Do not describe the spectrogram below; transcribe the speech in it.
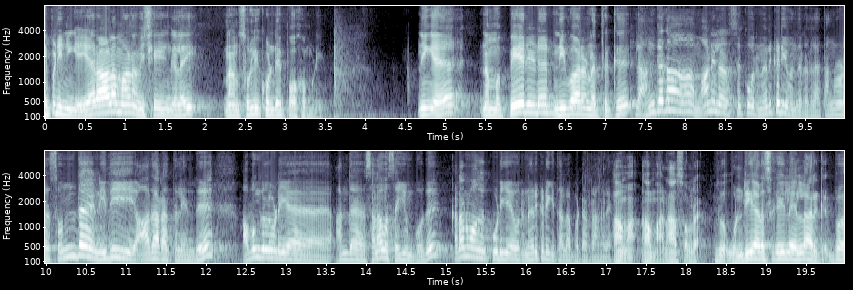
இப்படி நீங்கள் ஏராளமான விஷயங்களை நான் சொல்லிக்கொண்டே போக முடியும். நீங்கள் நம்ம பேரிடர் நிவாரணத்துக்கு இல்லை அங்கே தான் மாநில அரசுக்கு ஒரு நெருக்கடி வந்துடுதுல தங்களோட சொந்த நிதி ஆதாரத்திலேருந்து அவங்களுடைய அந்த செலவை செய்யும் போது கடன் வாங்கக்கூடிய ஒரு நெருக்கடிக்கு தள்ளப்பட்டுறாங்களே. ஆமாம் ஆமாம் நான் சொல்கிறேன் இப்போ ஒன்றிய அரசு கையில் எல்லாம் இருக்குது இப்போ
